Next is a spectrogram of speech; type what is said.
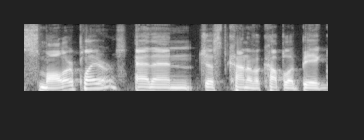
smaller players, and then just kind of a couple of big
